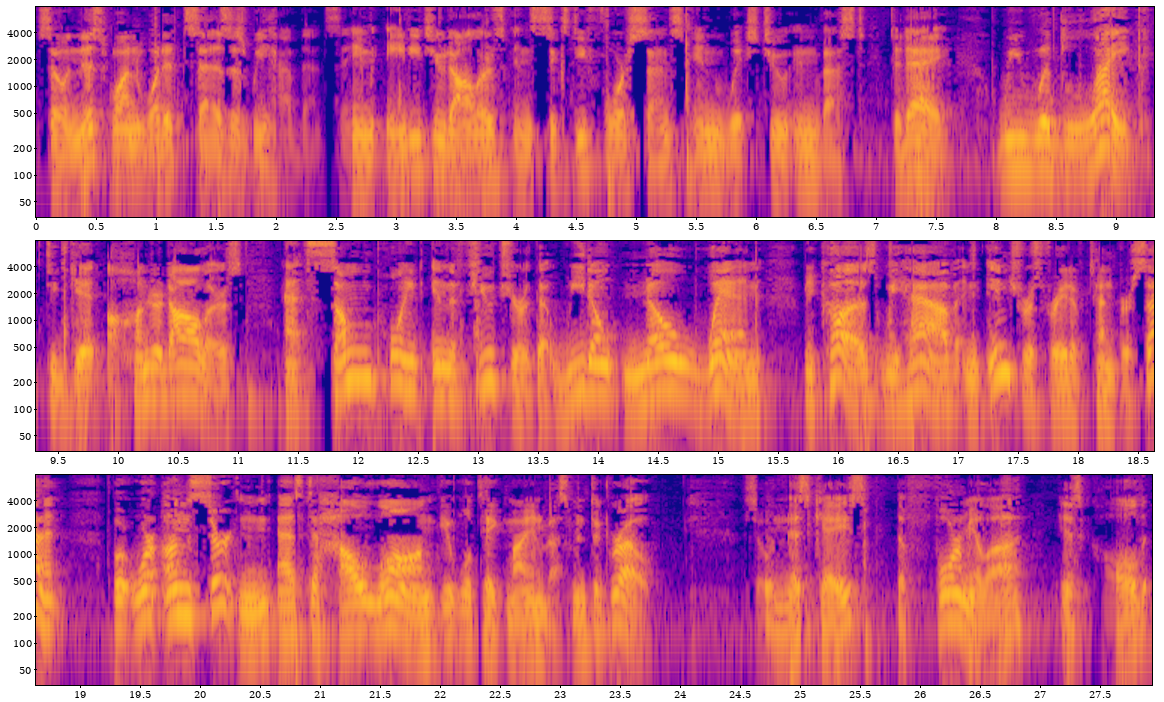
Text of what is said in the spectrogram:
So in this one, what it says is we have that same $82.64 in which to invest today. We would like to get $100 at some point in the future that we don't know when because we have an interest rate of 10%, but we're uncertain as to how long it will take my investment to grow. So in this case, the formula is called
